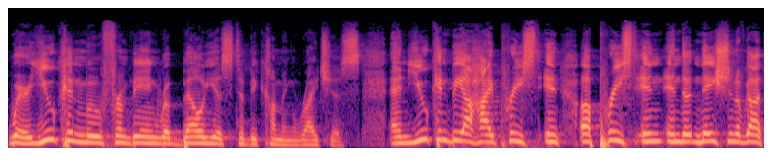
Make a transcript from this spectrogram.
where you can move from being rebellious to becoming righteous. And you can be a high priest in a priest in, in the nation of God,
